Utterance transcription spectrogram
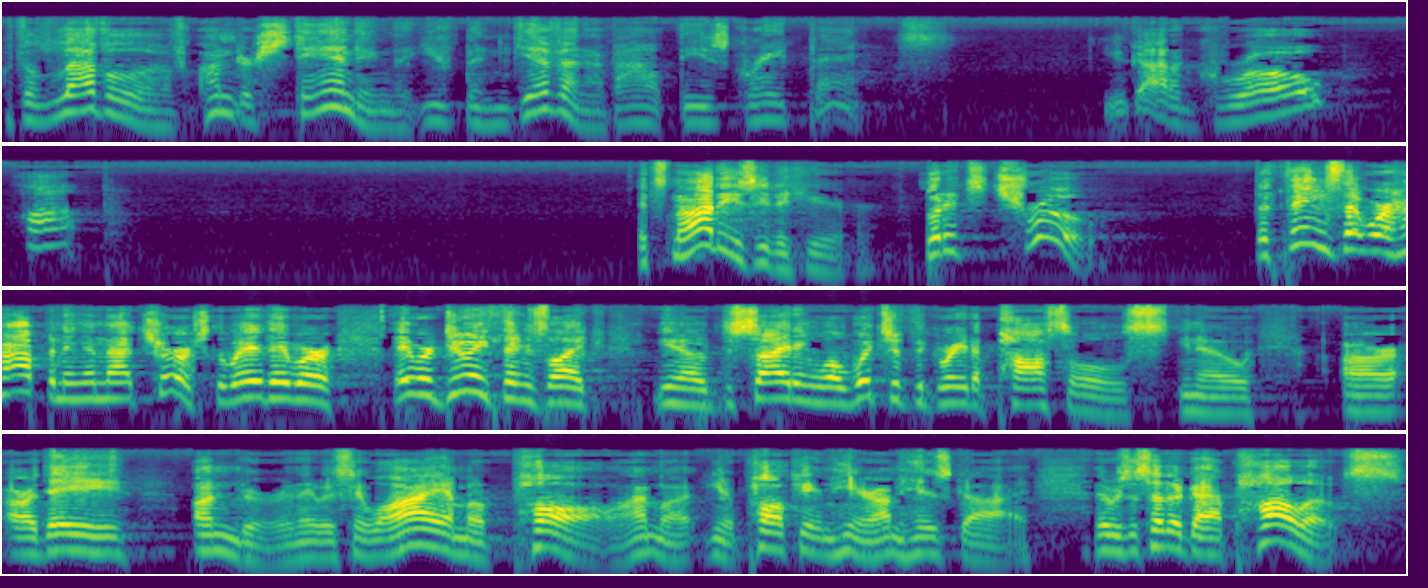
with the level of understanding that you've been given about these great things. You got to grow up. It's not easy to hear, but it's true. The things that were happening in that church, the way they were, they were doing things like, you know, deciding, well, which of the great apostles, you know, are, are they under? And they would say, well, I am a Paul. I'm a, you know, Paul came here. I'm his guy. There was this other guy, Apollos,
